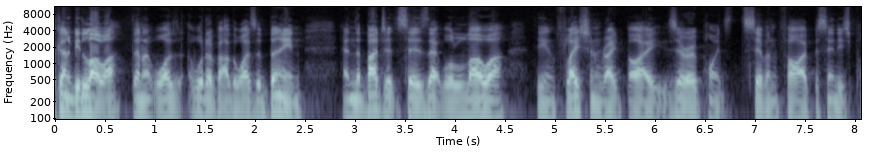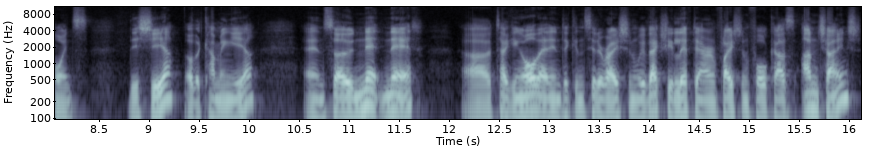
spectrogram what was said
going to be lower than it was, would have otherwise have been. And the budget says that will lower the inflation rate by 0.75 percentage points this year or the coming year. And so net net, uh, taking all that into consideration, we've actually left our inflation forecast unchanged.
